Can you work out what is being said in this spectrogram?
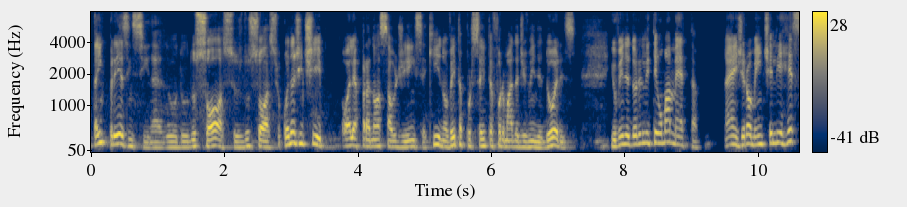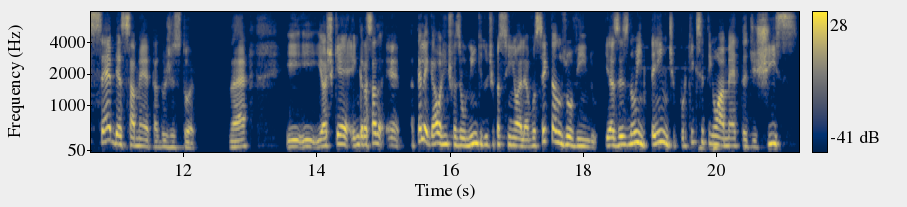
da empresa em si, né? Do, do, dos sócios, do sócio. Quando a gente olha para nossa audiência aqui, 90% é formada de vendedores, e o vendedor ele tem uma meta. Né? E geralmente ele recebe essa meta do gestor. Né? E, e, e, acho que é, é, engraçado, é até legal a gente fazer um link do tipo assim: olha, você que está nos ouvindo e às vezes não entende por que, que você tem uma meta de X,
